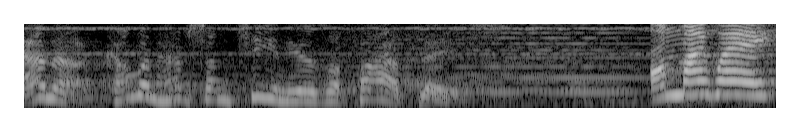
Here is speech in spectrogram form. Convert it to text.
Anna, come and have some tea near the fireplace. On my way.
